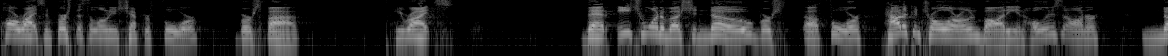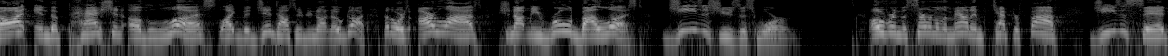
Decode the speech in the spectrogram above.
Paul writes in 1 Thessalonians chapter 4, verse 5. He writes that each one of us should know, verse uh, 4, how to control our own body in holiness and honor not in the passion of lust like the Gentiles who do not know God. In other words, our lives should not be ruled by lust. Jesus used this word. Over in the Sermon on the Mount in chapter 5, Jesus said,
